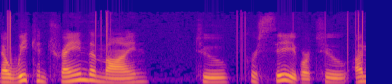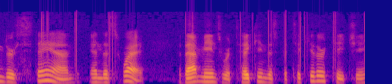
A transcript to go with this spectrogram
Now, we can train the mind to perceive or to understand in this way. That means we're taking this particular teaching.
